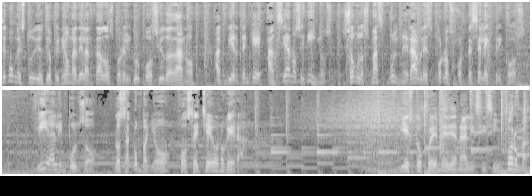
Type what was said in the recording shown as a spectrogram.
según estudios de opinión adelantados por el Grupo Ciudadano, advierten que ancianos y niños son los más vulnerables por los cortes eléctricos. Vía el impulso, los acompañó José Cheo Noguera. Y esto fue Medianálisis Informa.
